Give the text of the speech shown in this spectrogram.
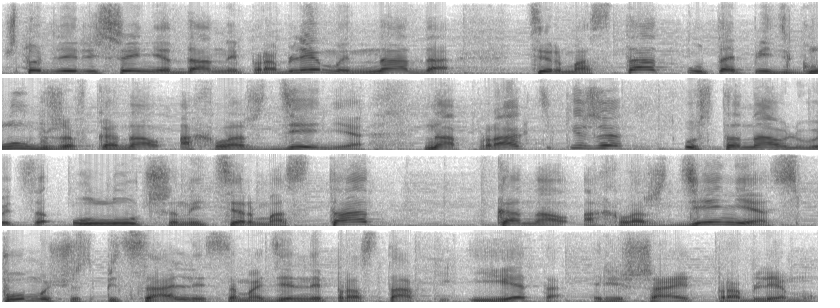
что для решения данной проблемы надо термостат утопить глубже в канал охлаждения. На практике же устанавливается улучшенный термостат в канал охлаждения с помощью специальной самодельной проставки. И это решает проблему.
